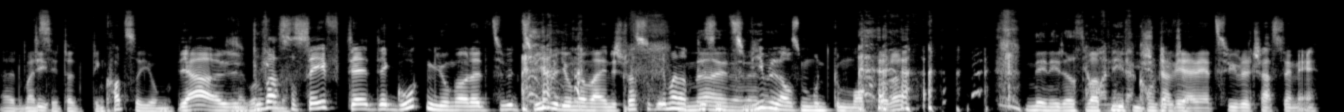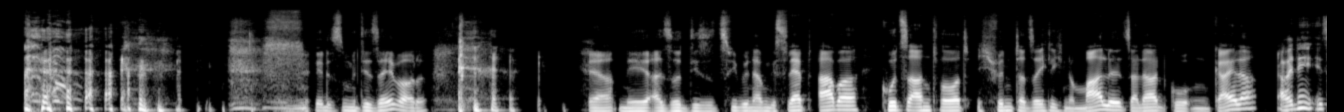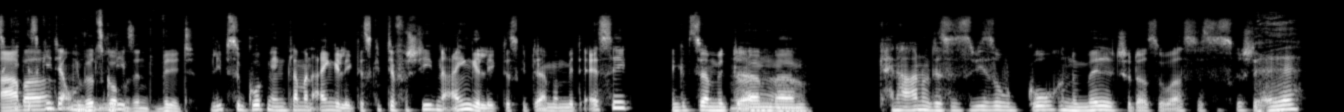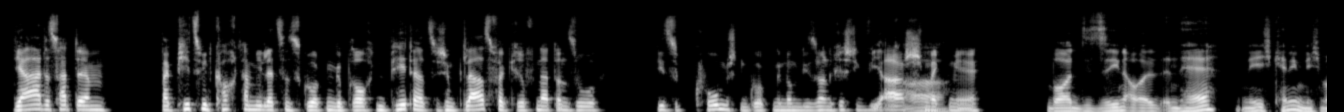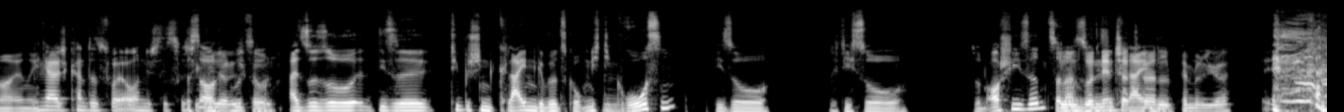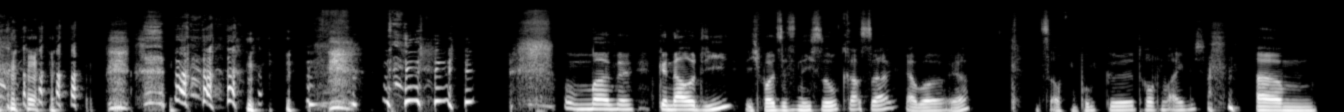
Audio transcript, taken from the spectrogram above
Äh, du meinst Die- den, den Kotze-Jungen. Ja, du warst so safe der, der Gurkenjunge oder Zwie- Zwiebeljunge, meine ich. Du hast doch immer noch Nein, diesen nein, Zwiebeln nein. aus dem Mund gemockt, oder? nee, nee, das war oh, viel, nee, da viel kommt da später. wieder der Zwiebelchastin, ey. Redest du mit dir selber, oder? Ja, nee, also diese Zwiebeln haben geslappt. Aber kurze Antwort, ich finde tatsächlich normale Salatgurken geiler, Aber nee, es, aber geht, es geht ja um Gewürzgurken sind wild. liebste Gurken in Klammern eingelegt. Es gibt ja verschiedene eingelegt. Es gibt ja einmal mit Essig, dann gibt es ja mit, ähm, Ah. ähm, keine Ahnung, das ist wie so gurende Milch oder sowas. Das ist richtig. Hä? Ja, das hat, ähm, bei Pizza mit Kocht haben die letztens Gurken gebraucht. Und Peter hat sich im Glas vergriffen, hat dann so diese komischen Gurken genommen. Die sollen richtig wie Arsch Ah. schmecken, ey. Boah, die sehen auch. äh, Hä? Nee, ich kenne ihn nicht mal irgendwie. Ja, ich kannte das vorher auch nicht. Das ist das richtig ist auch gut so. Also so diese typischen kleinen Gewürzgurken, nicht die Mhm. großen, die so richtig so so ein Oschi sind, So, sondern so, so, diese Ninja kleinen- Turtle Pimmel, gell? oh Mann, ey. genau die. Ich wollte es jetzt nicht so krass sagen, aber ja. Ist auf den Punkt getroffen eigentlich. ähm,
